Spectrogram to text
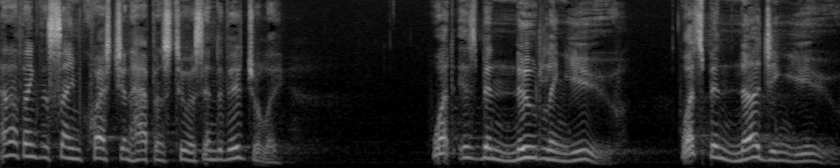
And I think the same question happens to us individually. What has been noodling you? What's been nudging you?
